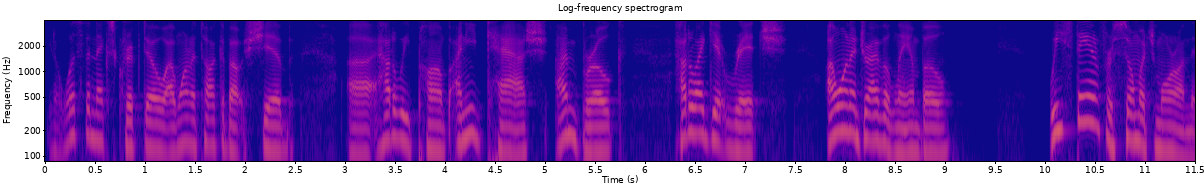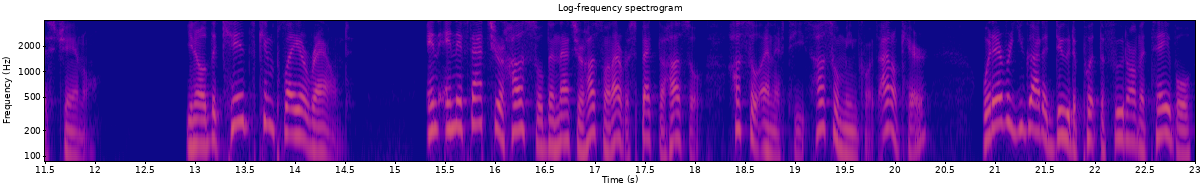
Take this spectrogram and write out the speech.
You know, what's the next crypto? I want to talk about SHIB. Uh, how do we pump? I need cash. I'm broke. How do I get rich? I want to drive a Lambo. We stand for so much more on this channel. You know, the kids can play around. And, and if that's your hustle, then that's your hustle. And I respect the hustle. Hustle NFTs, hustle meme coins. I don't care. Whatever you got to do to put the food on the table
